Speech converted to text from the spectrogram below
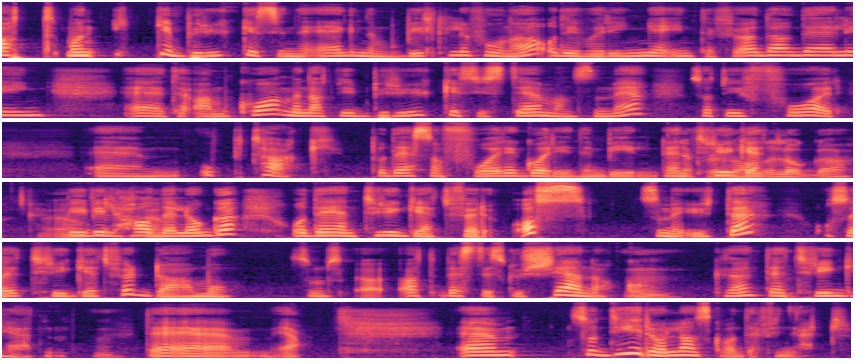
at man ikke bruker sine egne mobiltelefoner, og de må ringe inn til fødeavdeling, eh, til AMK, men at vi bruker systemene som er, så at vi får eh, opptak på det som foregår i den bilen. Det er en trygghet. Ja. Vi vil ha det logga, og det er en trygghet for oss som er ute, og så er det trygghet for dama. At hvis det skulle skje noe. Mm. Det er tryggheten. Mm. Det er Ja. Um, så de rollene skal være definert.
